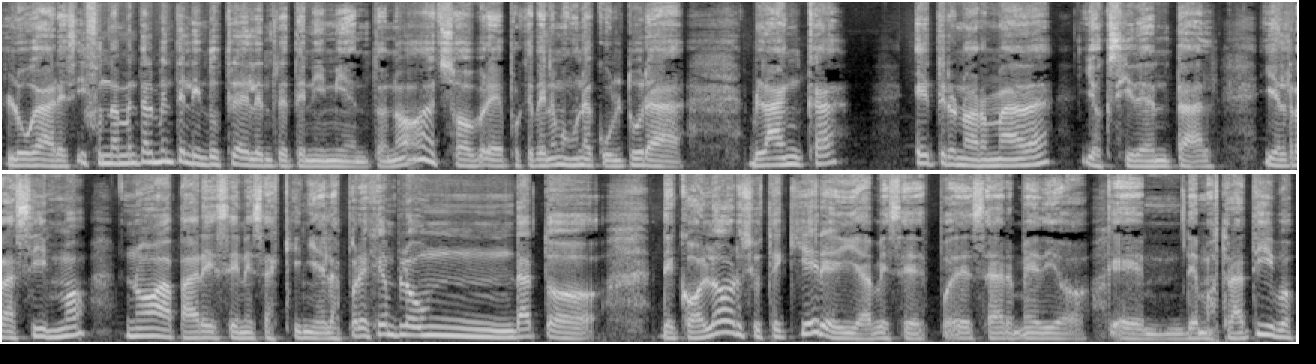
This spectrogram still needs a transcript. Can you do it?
lugares y fundamentalmente en la industria del entretenimiento, ¿no? Sobre, porque tenemos una cultura blanca, heteronormada y occidental. Y el racismo no aparece en esas quinielas. Por ejemplo, un dato de color, si usted quiere, y a veces puede ser medio eh, demostrativo,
